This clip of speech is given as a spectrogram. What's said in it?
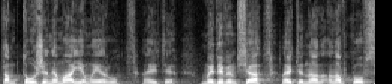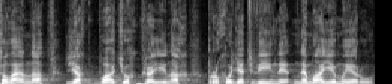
там теж немає миру. Знаєте. Ми дивимося знаєте, на навколо Вселенна, як в багатьох країнах проходять війни, немає миру.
